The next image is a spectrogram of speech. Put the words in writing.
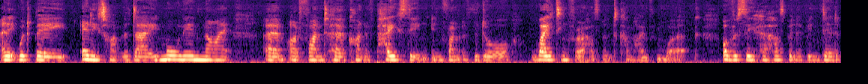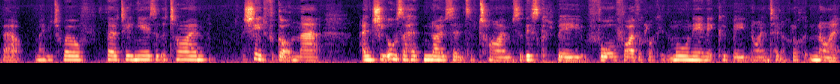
and it would be any time of the day, morning, night. Um, I'd find her kind of pacing in front of the door, waiting for her husband to come home from work. Obviously, her husband had been dead about maybe 12, 13 years at the time. She'd forgotten that and she also had no sense of time. So this could be four five o'clock in the morning. It could be nine ten o'clock at night.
